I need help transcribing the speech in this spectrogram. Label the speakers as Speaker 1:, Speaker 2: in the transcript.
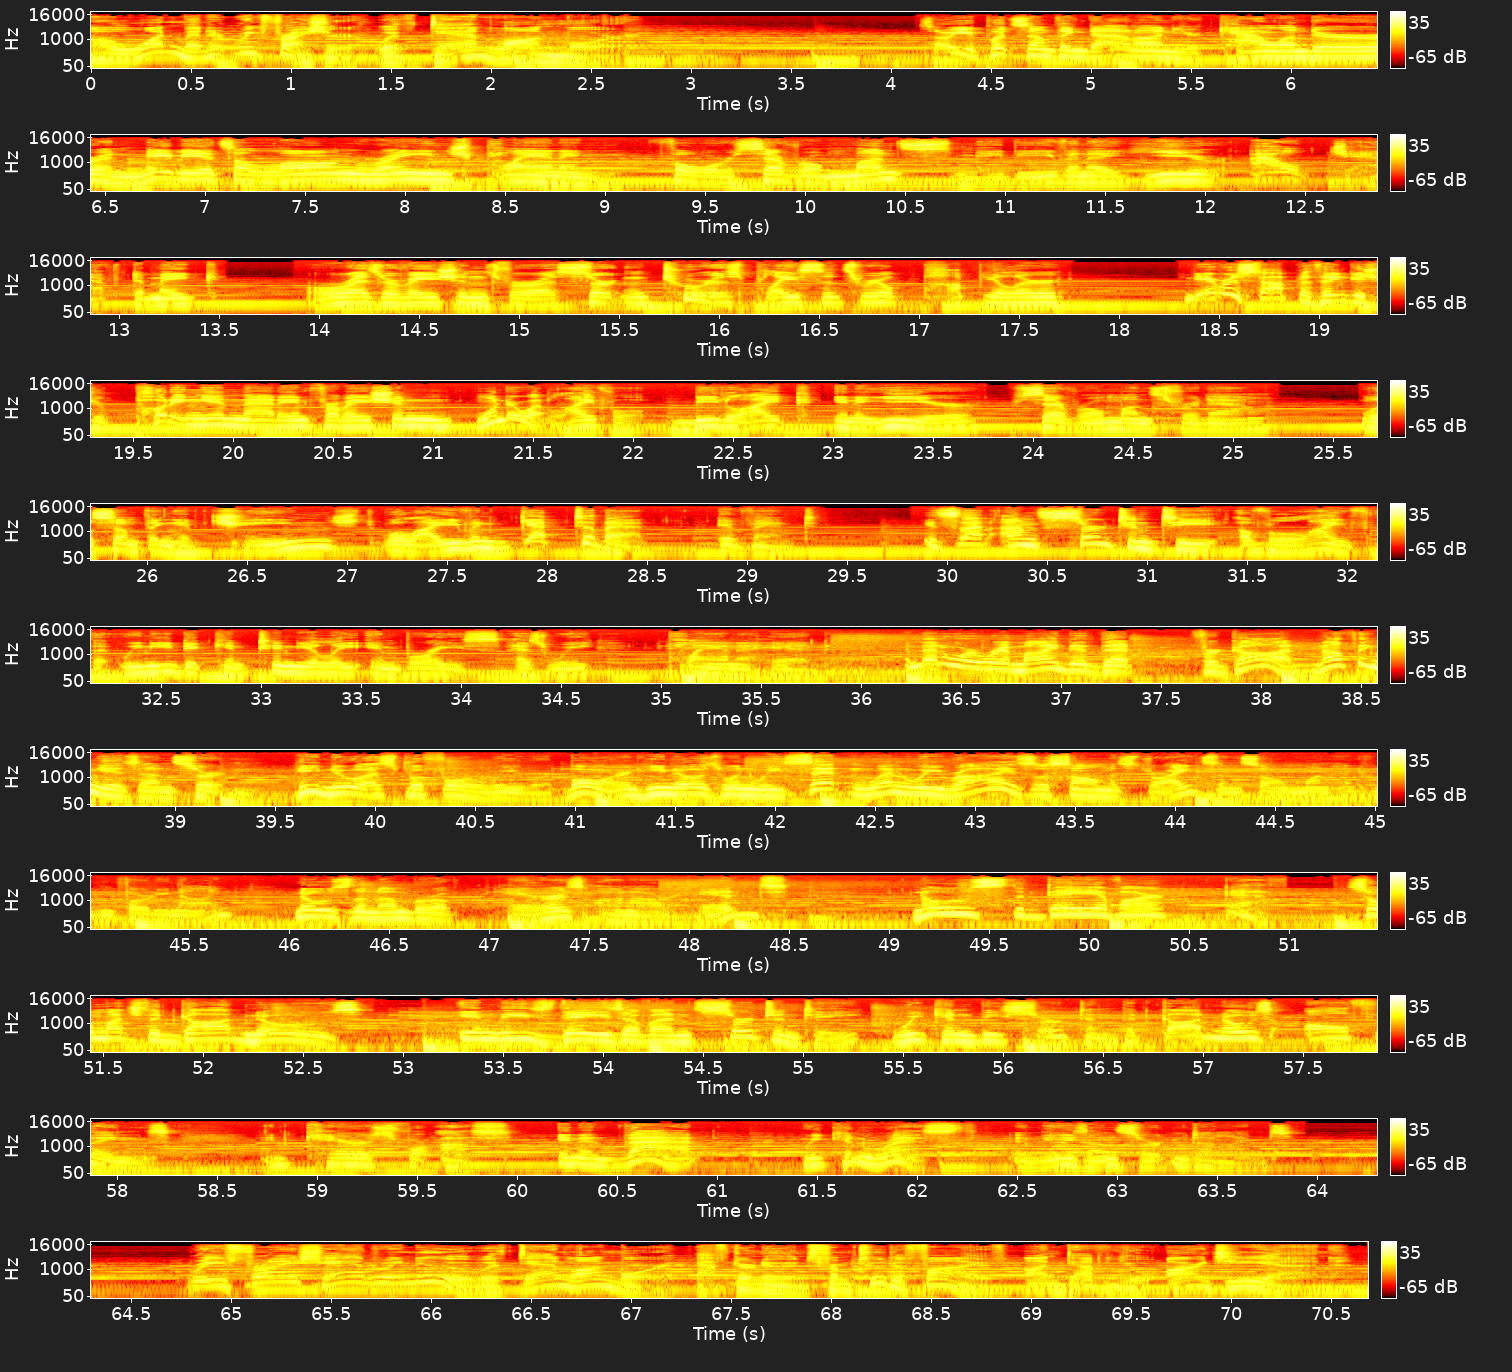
Speaker 1: A one minute refresher with Dan Longmore.
Speaker 2: So you put something down on your calendar, and maybe it's a long range planning for several months, maybe even a year out. You have to make reservations for a certain tourist place that's real popular. Do you ever stop to think as you're putting in that information, wonder what life will be like in a year, several months from now? Will something have changed? Will I even get to that event? It's that uncertainty of life that we need to continually embrace as we plan ahead. And then we're reminded that for God, nothing is uncertain. He knew us before we were born. He knows when we sit and when we rise, the psalmist writes in Psalm 139. Knows the number of hairs on our heads. Knows the day of our death. So much that God knows. In these days of uncertainty, we can be certain that God knows all things and cares for us. And in that, we can rest in these uncertain times.
Speaker 1: Refresh and renew with Dan Longmore, afternoons from 2 to 5 on WRGN.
